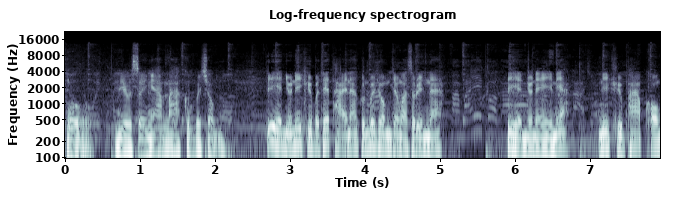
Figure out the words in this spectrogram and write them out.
โอ้วิวสวยงามมากคุณผู้ชม ที่เห็นอยู่นี่คือประเทศไทยนะ คุณผู้ชมจังหวัดสุรินทร์นะ ที่เห็นอยู่ในเนี้ยนี่คือภาพของ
